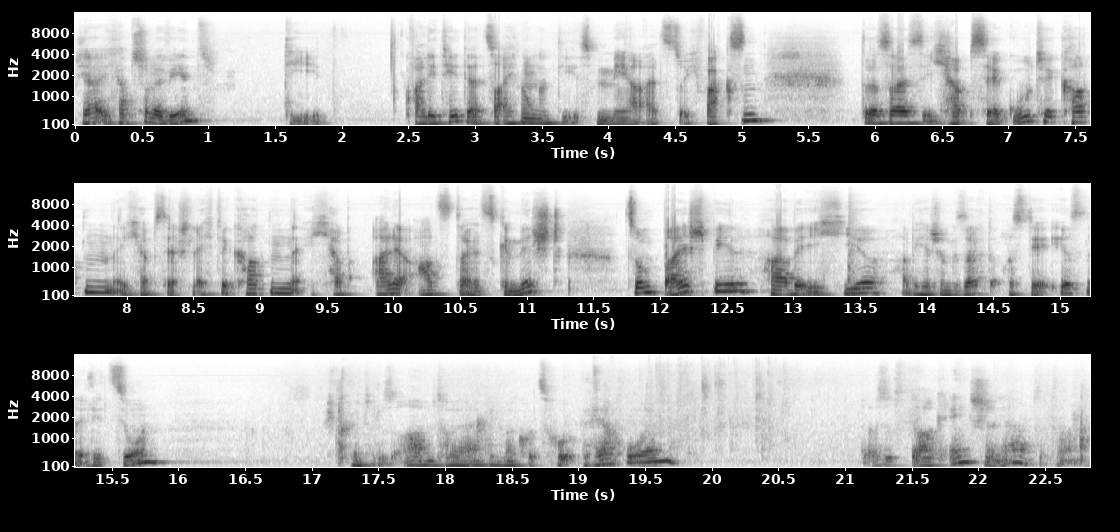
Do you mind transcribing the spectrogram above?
Ja, ich habe es schon erwähnt, die Qualität der Zeichnungen, die ist mehr als durchwachsen. Das heißt, ich habe sehr gute Karten, ich habe sehr schlechte Karten, ich habe alle Artstyles gemischt. Zum Beispiel habe ich hier, habe ich ja schon gesagt, aus der ersten Edition ich könnte das Abenteuer eigentlich mal kurz herholen. Das ist Dark Angel, ja, total.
